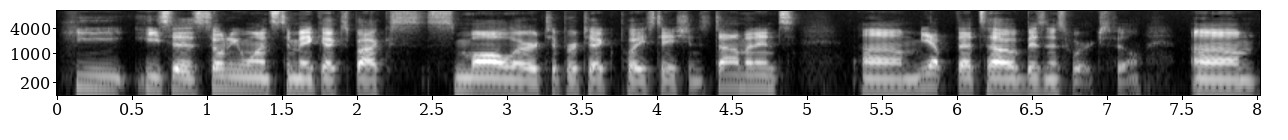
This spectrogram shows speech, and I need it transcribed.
He he says Sony wants to make Xbox smaller to protect PlayStation's dominance. Um, yep, that's how business works, Phil. Um,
